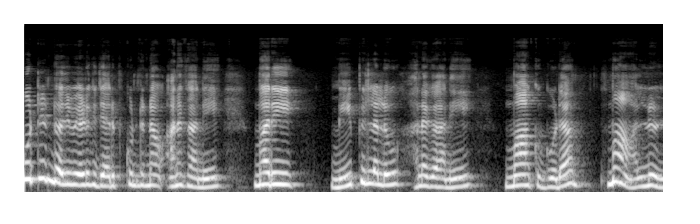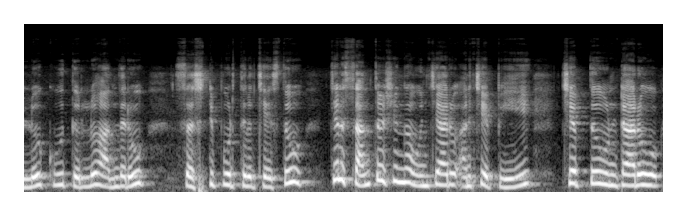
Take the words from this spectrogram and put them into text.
పుట్టినరోజు వేడుక జరుపుకుంటున్నావు అనగానే మరి మీ పిల్లలు అనగానే మాకు కూడా మా అల్లుళ్ళు కూతుళ్ళు అందరూ షష్టి పూర్తులు చేస్తూ చాలా సంతోషంగా ఉంచారు అని చెప్పి చెప్తూ ఉంటారు.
